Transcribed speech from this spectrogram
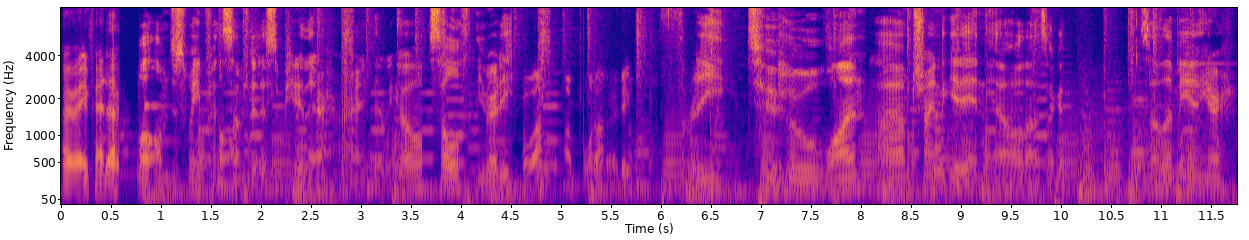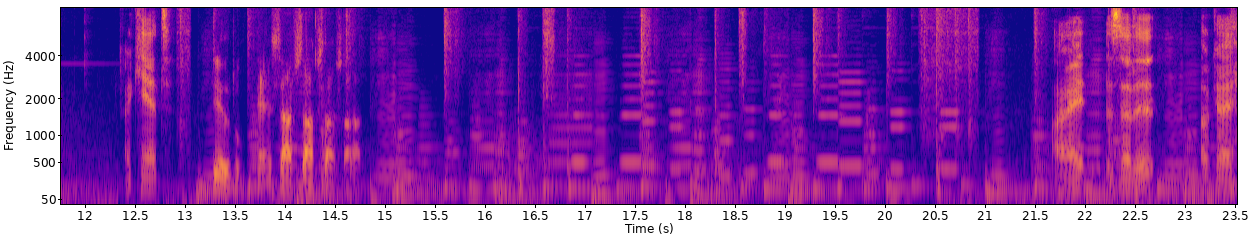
Alright, Panda? Well, I'm just waiting for the sun to disappear there. Alright, there we go. Soul, you ready? Oh, I'm, I'm born ready. Three, two, one. I'm trying to get in. Yeah, hold on a second. So let me in here. I can't. Dude, stop, stop, stop, stop. Alright, is that it? Okay,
